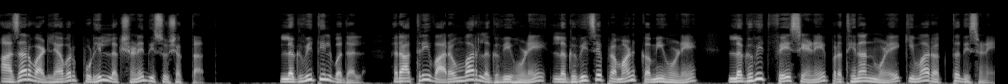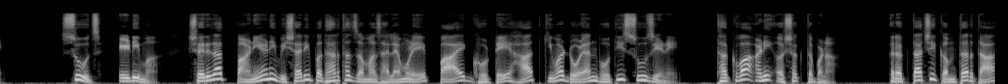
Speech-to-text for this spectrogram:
आजार वाढल्यावर पुढील लक्षणे दिसू शकतात. लघवीतील बदल. रात्री वारंवार लघवी होणे लघवीचे प्रमाण कमी होणे लघवीत फेस येणे प्रथिनांमुळे किंवा रक्त दिसणे. सूज एडिमा. शरीरात पाणी आणि विषारी पदार्थ जमा झाल्यामुळे पाय घोटे हात किंवा डोळ्यांभोवती सूज येणे थकवा आणि अशक्तपणा रक्ताची कमतरता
